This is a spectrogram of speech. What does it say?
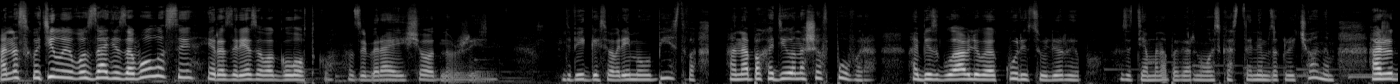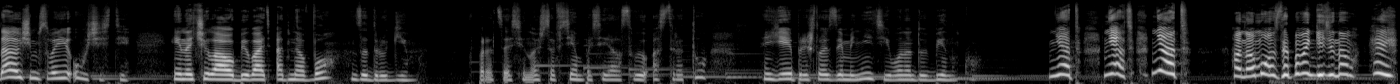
она схватила его сзади за волосы и разрезала глотку, забирая еще одну жизнь. Двигаясь во время убийства, она походила на шеф-повара, обезглавливая курицу или рыбу. Затем она повернулась к остальным заключенным, ожидающим своей участи, и начала убивать одного за другим. Процессе нож совсем потерял свою остроту, ей пришлось заменить его на дубинку. «Нет! Нет! Нет! Она монстр! Помогите нам! Эй,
